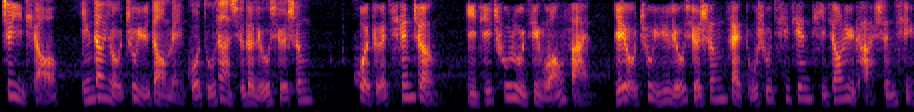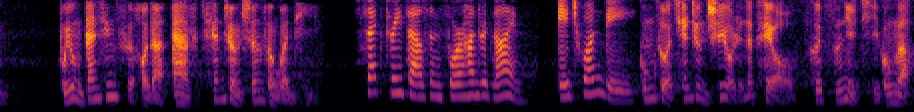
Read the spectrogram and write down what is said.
这一条，应当有助于到美国读大学的留学生获得签证，以及出入境往返，也有助于留学生在读书期间提交绿卡申请，不用担心此后的 F 签证身份问题。Sec 3409. H1B. 工作签证持有人的配偶和子女提供了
